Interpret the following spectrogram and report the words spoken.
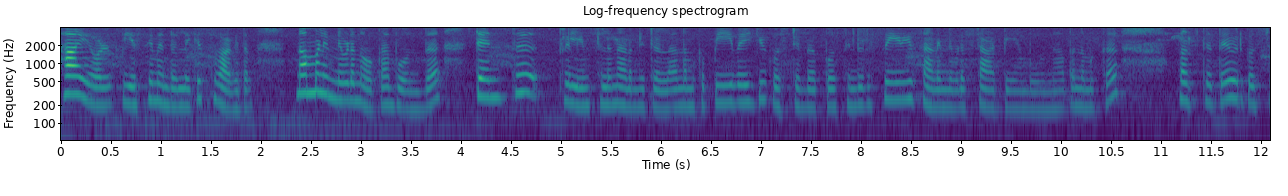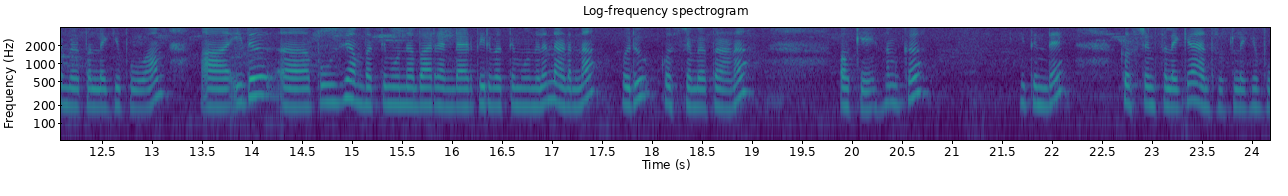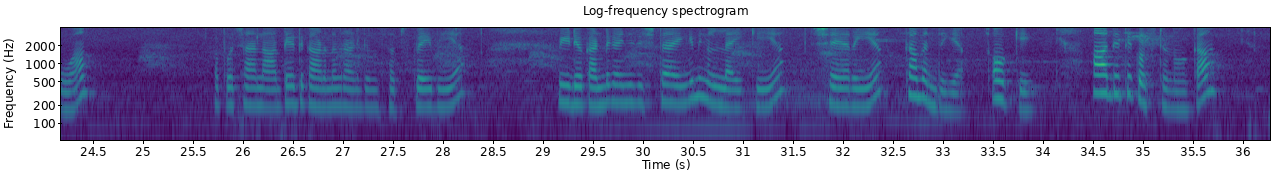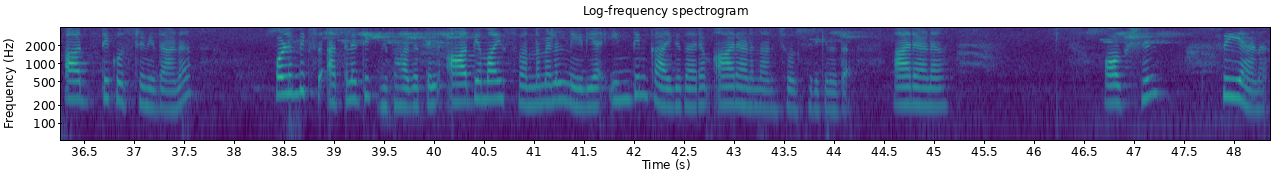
Hi all P S C മെന്റലിലേക്ക് സ്വാഗതം. നമ്മൾ ഇന്നിവിടെ നോക്കാൻ പോകുന്നത് ടെൻത്ത് പ്രിലിംസിൽ നടന്നിട്ടുള്ള നമുക്ക് പി വൈ ക്യു ക്വസ്റ്റ്യൻ പേപ്പേഴ്സിന്റെ ഒരു സീരീസ് ആണ് ഇന്നിവിടെ സ്റ്റാർട്ട് ചെയ്യാൻ പോകുന്നത്. അപ്പോൾ നമുക്ക് ഫസ്റ്റത്തെ ഒരു ക്വസ്റ്റ്യൻ പേപ്പറിലേക്ക് പോവാം. ഇത് പൂജ്യം അമ്പത്തി മൂന്ന് ബാർ രണ്ടായിരത്തി ഇരുപത്തി മൂന്നിൽ നടന്ന ഒരു ക്വസ്റ്റ്യൻ പേപ്പറാണ് ഓക്കെ നമുക്ക് ഇതിന്റെ ക്വസ്റ്റ്യൻസിലേക്കും ആൻസേഴ്സിലേക്കും പോവാം. അപ്പോൾ ചാനൽ ആദ്യമായിട്ട് കാണുന്നവരാണെങ്കിൽ ഒന്ന് സബ്സ്ക്രൈബ് ചെയ്യുക. വീഡിയോ കണ്ടു കഴിഞ്ഞിട്ട് ഇഷ്ടമായെങ്കിൽ നിങ്ങൾ ലൈക്ക് ചെയ്യുക ഷെയർ ചെയ്യുക കമന്റ് ചെയ്യുക. ഓക്കെ ആദ്യത്തെ ക്വസ്റ്റ്യൻ നോക്കാം. ആദ്യത്തെ ക്വസ്റ്റ്യൻ ഇതാണ്. ഒളിമ്പിക്സ് അത്ലറ്റിക് വിഭാഗത്തിൽ ആദ്യമായി സ്വർണ മെഡൽ നേടിയ ഇന്ത്യൻ കായിക താരം ആരാണെന്നാണ് ചോദിച്ചിരിക്കുന്നത്? ആരാണ്? ഓപ്ഷൻ സി ആണ്.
